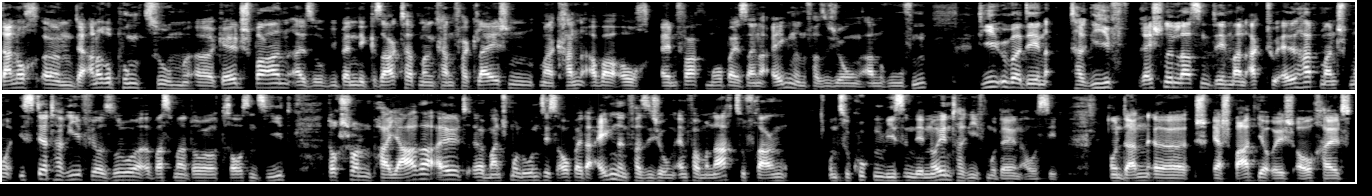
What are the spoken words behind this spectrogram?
Dann noch ähm, der andere Punkt zum äh, Geldsparen. Also wie Bendig gesagt hat, man kann vergleichen, man kann aber auch einfach mal bei seiner eigenen Versicherung anrufen die über den Tarif rechnen lassen, den man aktuell hat. Manchmal ist der Tarif ja so, was man da draußen sieht, doch schon ein paar Jahre alt. Äh, manchmal lohnt es sich auch bei der eigenen Versicherung einfach mal nachzufragen, um zu gucken, wie es in den neuen Tarifmodellen aussieht. Und dann äh, erspart ihr euch auch halt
